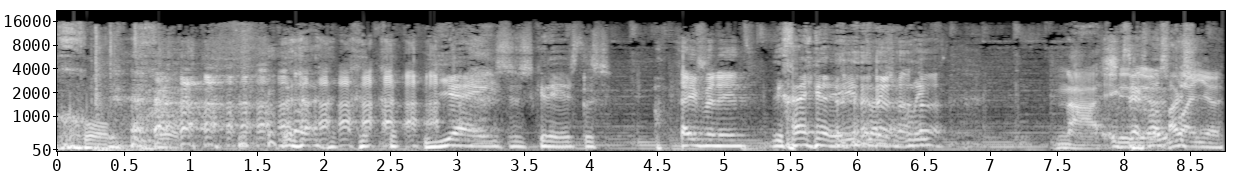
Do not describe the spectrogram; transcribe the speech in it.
God. Jezus Christus. Geef een hint. Ga je heen, alsjeblieft? Nou, Ik zeg wel? Spanje.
